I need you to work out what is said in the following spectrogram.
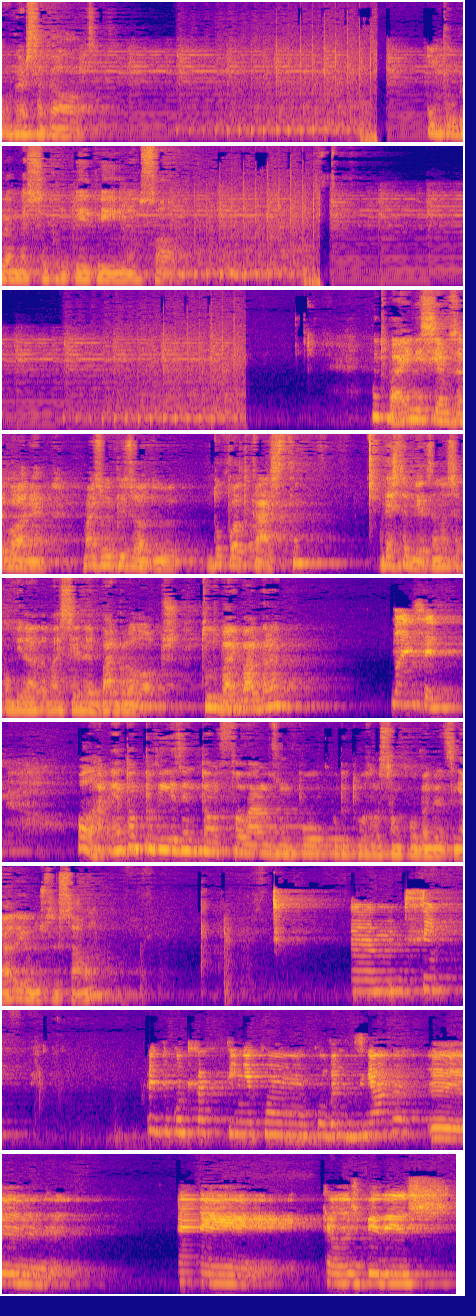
Conversa Gal. Um programa sobre BD e não só. Muito bem, iniciamos agora mais um episódio do podcast. Desta vez a nossa convidada vai ser a Bárbara Lopes. Tudo bem, Bárbara? Bem, sim. Olá, então podias então falar-nos um pouco da tua relação com a banda desenhada e a ilustração? Um, sim. Portanto, o contacto que tinha com, com a banda desenhada uh, é aquelas BDs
